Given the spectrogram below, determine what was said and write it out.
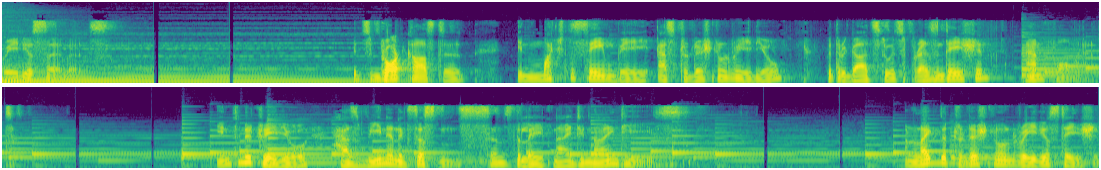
radio servers. It's broadcasted in much the same way as traditional radio with regards to its presentation and format. Internet radio has been in existence since the late 1990s. Unlike the traditional radio station,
